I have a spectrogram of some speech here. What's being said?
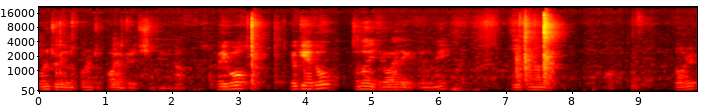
오른쪽에는 오른쪽 거 연결해 주시면 됩니다. 그리고 여기에도 전원이 들어와야 되기 때문에 이 전원 너를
